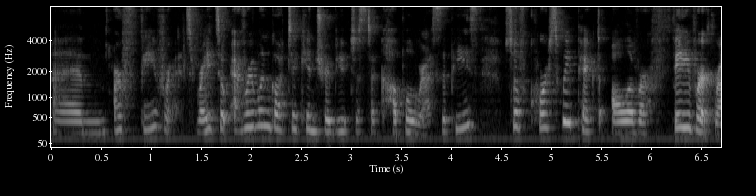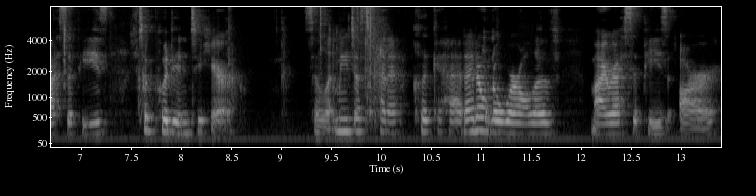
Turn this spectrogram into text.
um, our favorites, right? So everyone got to contribute just a couple recipes. So of course we picked all of our favorite recipes to put into here. So let me just kind of click ahead. I don't know where all of my recipes are,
